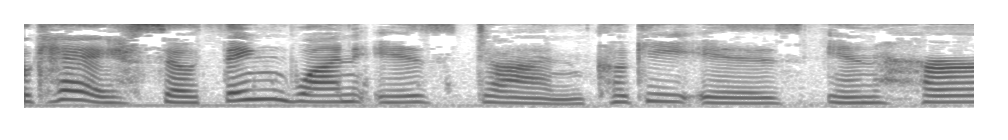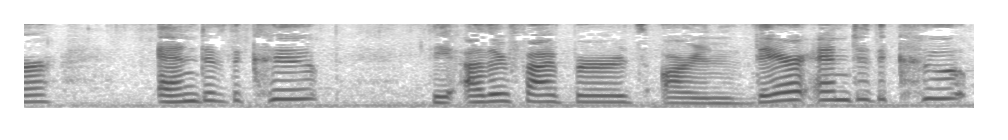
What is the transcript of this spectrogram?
Okay, so thing one is done. Cookie is in her end of the coop. The other five birds are in their end of the coop.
